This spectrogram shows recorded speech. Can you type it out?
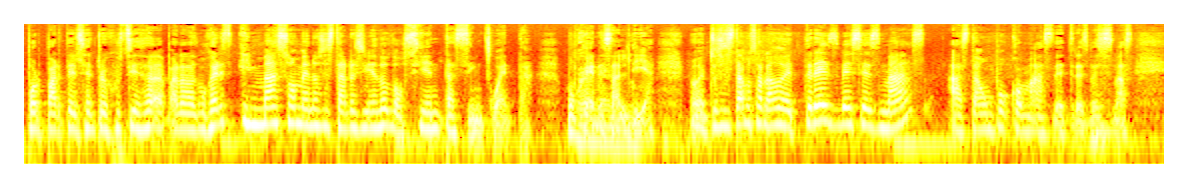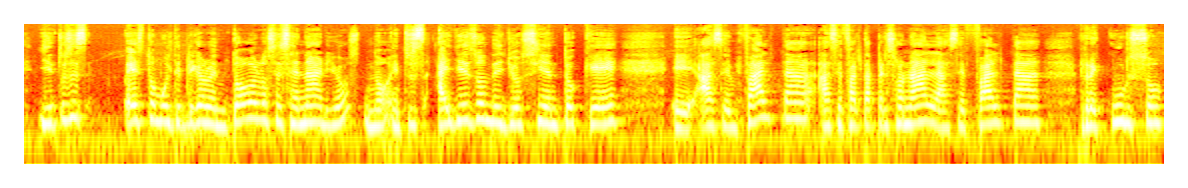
por parte del Centro de Justicia para las Mujeres y más o menos están recibiendo 250 mujeres Tremendo. al día. ¿no? Entonces estamos hablando de tres veces más, hasta un poco más de tres veces más. Y entonces esto multiplicarlo en todos los escenarios, ¿no? Entonces ahí es donde yo siento que eh, hacen falta, hace falta personal, hace falta recurso,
